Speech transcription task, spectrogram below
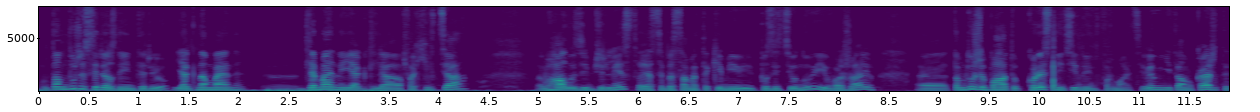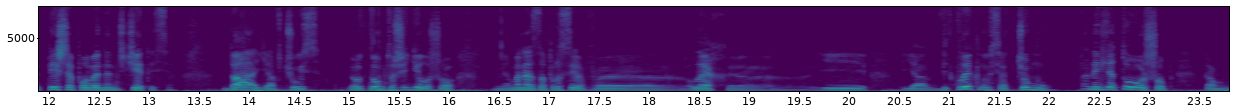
ну, там дуже серйозне інтерв'ю, як на мене. Е, Для мене, як для фахівця в галузі бджільництва, я себе саме таким і позиціоную і вважаю. Е, Там дуже багато корисної і цінної інформації. Ви мені там кажете, ти ще повинен вчитися. Так, да, я вчусь. І от в тому то ще діло, що мене запросив е, Олег, е, і я відкликнувся. Чому? Та не для того, щоб там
